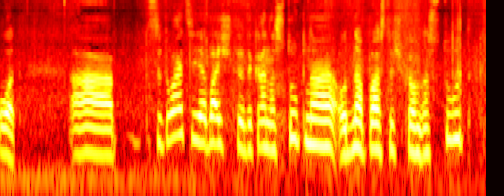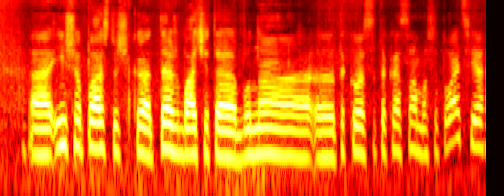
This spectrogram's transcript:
От. А, ситуація, бачите, така наступна. Одна пасточка в нас тут, е, інша пасточка, теж бачите, вона е, така, така сама ситуація.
